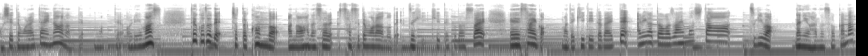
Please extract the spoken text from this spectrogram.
教えてもらいたいななんて思ております。ということでちょっと今度あのお話しさせてもらうのでぜひ聞いてください、えー、最後まで聞いていただいてありがとうございました。次は何を話そうかな？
